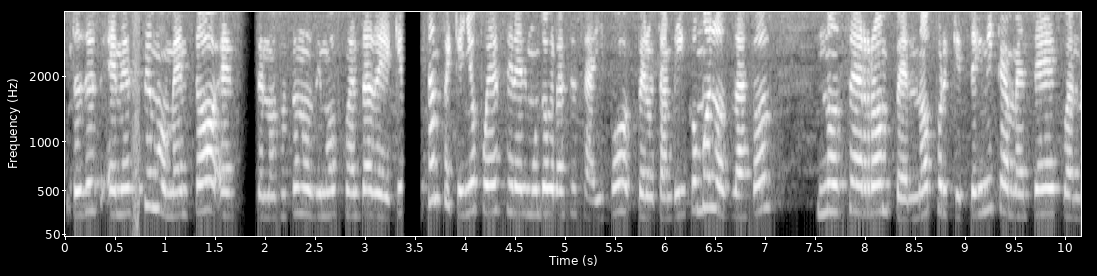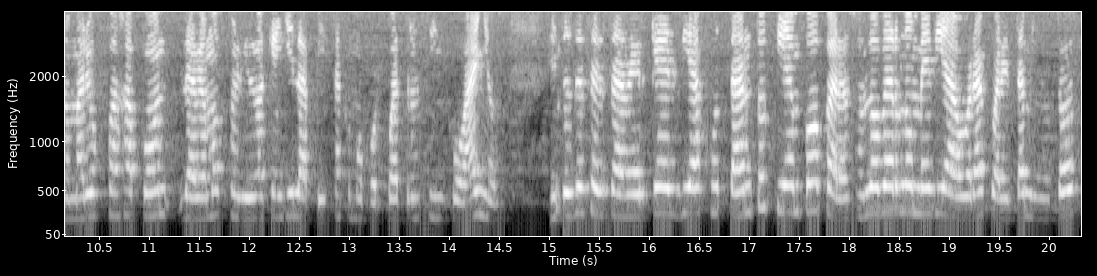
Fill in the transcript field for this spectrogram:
Entonces, en ese momento, este, nosotros nos dimos cuenta de qué tan pequeño puede ser el mundo gracias a hipo, pero también como los lazos no se rompen, ¿no? Porque técnicamente cuando Mario fue a Japón le habíamos perdido a Kenji la pista como por cuatro o cinco años. Entonces el saber que él viajó tanto tiempo para solo verlo media hora, 40 minutos,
